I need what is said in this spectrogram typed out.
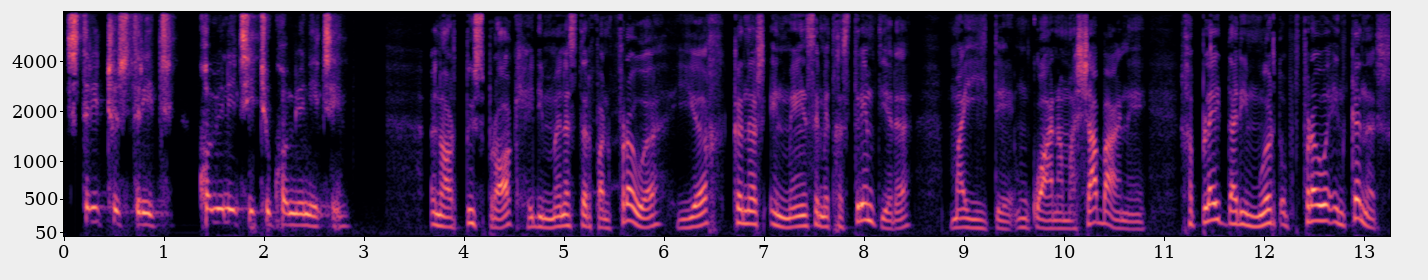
street to street, community to community. In haar toespraak het die minister van vroue, jeug, kinders en mense met gestremthede, Maite Nkwana Mashabane, gepleit dat die moord op vroue en kinders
